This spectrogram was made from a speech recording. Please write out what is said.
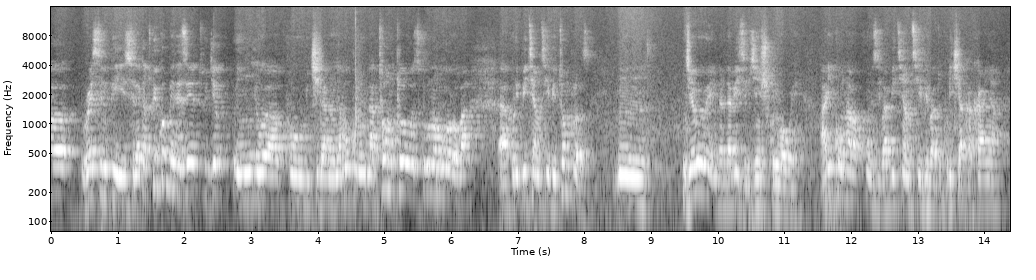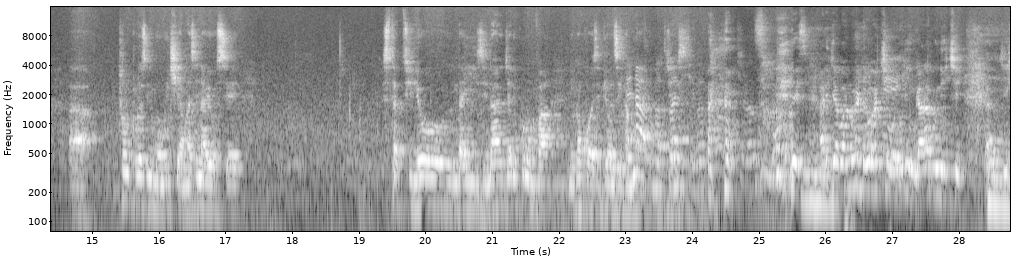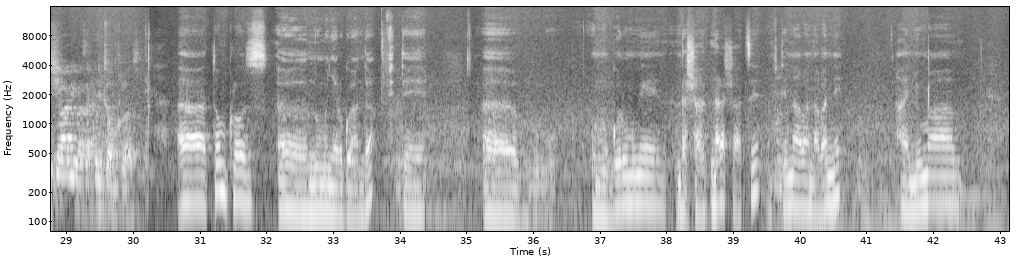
rest in peace. Reka twikomereze tujye uh, ku kiganiro nyamukuru na Tom Close kuri uno mugoroba. Kuri BTM TV Tom Close. Mm, njyewe wenda ndabizi byinshi kuri wowe ariko nk'abakunzi ba BTM TV badukurikiye aka kanya. Uh, Tom Close ni muntu uciye amazina yose statiyo ndayizi nanjye ariko urumva ni nko kubaza ibyo nzi hari n'abantu nka batwara ikibazo yes hari igihe abantu wenda baba bakibona uri ingaragu n'iki uh, byinshi baba bibaza kuri Tom Close. Ah, Tom Close ni umunyarwanda mfite ah, umugore umwe narashatse mfite n'abana bane hanyuma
